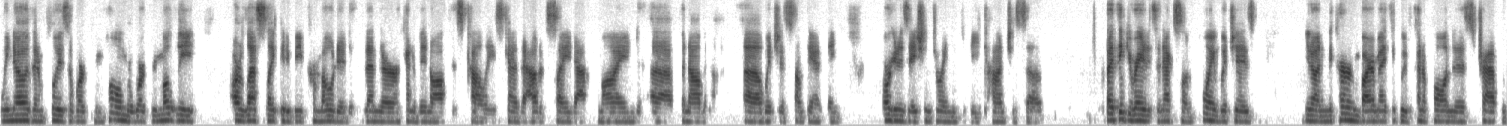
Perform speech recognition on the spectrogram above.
we know that employees that work from home or work remotely are less likely to be promoted than their kind of in-office colleagues, kind of the out of sight, out of mind uh, phenomenon, uh, which is something I think organizations really need to be conscious of. But I think you raised an excellent point, which is, you know, in the current environment, I think we've kind of fallen into this trap of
